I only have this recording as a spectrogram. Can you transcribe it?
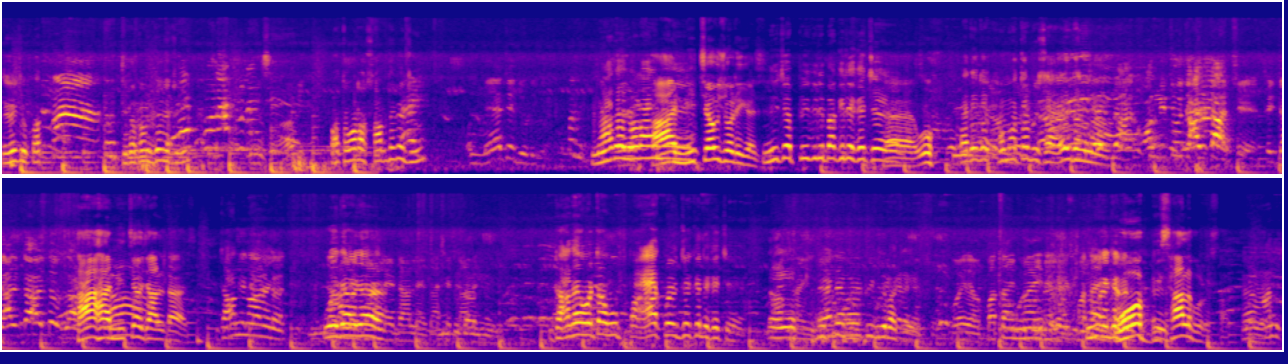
দেখেছ কত কীরকম দেখেছ? কত বড় সাপ দেখেছ? ম্যাচে আর নিচেও জড়ে গেছে। নিচে পিগড়ি পাখি রেখেছে। হ্যাঁ উফ। ক্ষমতা বিষয় এই ধরনের। হ্যাঁ হ্যাঁ নিচেও জালটা আছে। জান নাই ওই যা ওই যা ডালে ওটা ও পায়া করে জেকে রেখেছে। ও বিশাল বড় সাপ। হ্যাঁ অনেক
